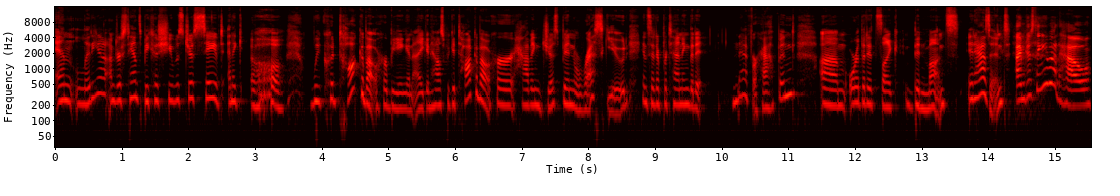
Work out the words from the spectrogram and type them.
and Lydia understands because she was just saved. And oh, we could talk about her being in Eichen House. We could talk about her having just been rescued instead of pretending that it never happened um, or that it's like been months. It hasn't. I'm just thinking about how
